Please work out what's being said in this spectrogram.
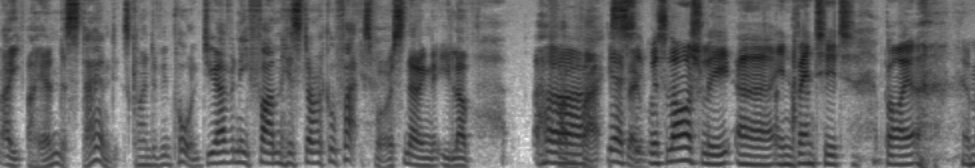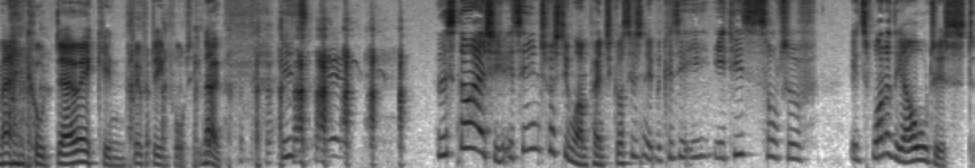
I, I understand it's kind of important. Do you have any fun historical facts for us, knowing that you love fun Uh, facts? yes, So- it was largely uh, invented by a, a man called Derrick in 1540. No, it's, uh, it's not actually. It's an interesting one, Pentecost, isn't it? Because it, it is sort of. It's one of the oldest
